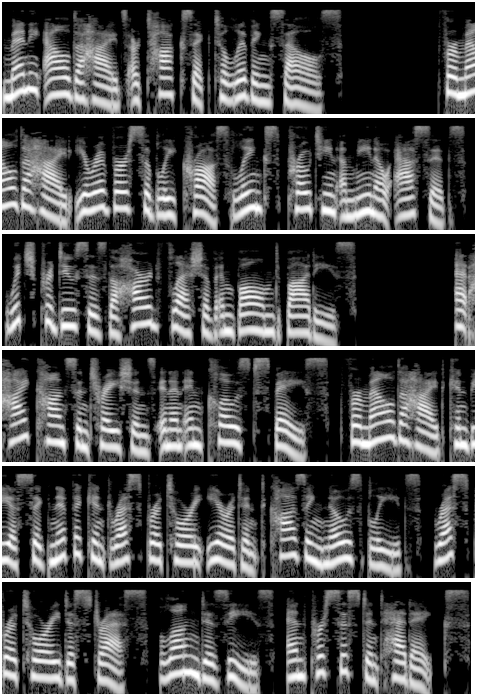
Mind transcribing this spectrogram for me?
Many aldehydes are toxic to living cells. Formaldehyde irreversibly cross-links protein amino acids, which produces the hard flesh of embalmed bodies. At high concentrations in an enclosed space, formaldehyde can be a significant respiratory irritant causing nosebleeds, respiratory distress, lung disease, and persistent headaches.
